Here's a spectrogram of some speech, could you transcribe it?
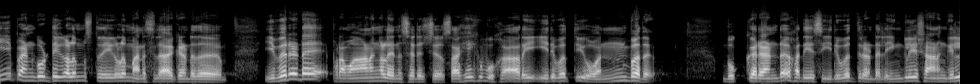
ഈ പെൺകുട്ടികളും സ്ത്രീകളും മനസ്സിലാക്കേണ്ടത് ഇവരുടെ പ്രമാണങ്ങൾ അനുസരിച്ച് സഹിഹ് ബുഹാറി ഇരുപത്തി ഒൻപത് ബുക്ക് രണ്ട് ഹദീസ് ഇരുപത്തിരണ്ട് അല്ല? ഇംഗ്ലീഷ് ആണെങ്കിൽ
